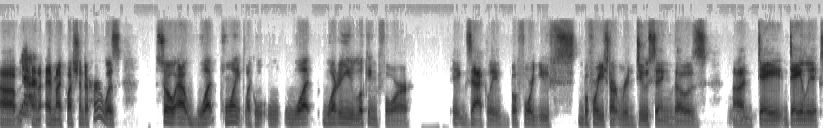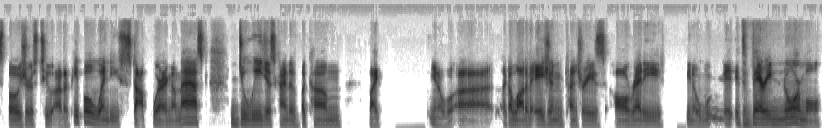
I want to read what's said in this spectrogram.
Um, yeah. and, and my question to her was, so at what point, like what what are you looking for exactly before you before you start reducing those uh, day daily exposures to other people? When do you stop wearing a mask? Do we just kind of become like you know uh, like a lot of asian countries already you know mm-hmm. it's very normal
